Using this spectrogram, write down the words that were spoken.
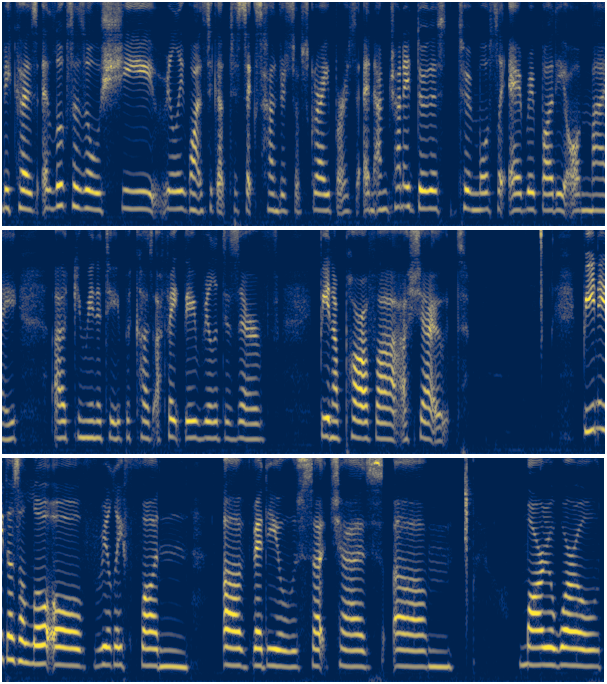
because it looks as though she really wants to get to 600 subscribers and I'm trying to do this to mostly everybody on my uh, community because I think they really deserve being a part of a, a shout. Beanie does a lot of really fun uh, videos such as um, Mario World,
